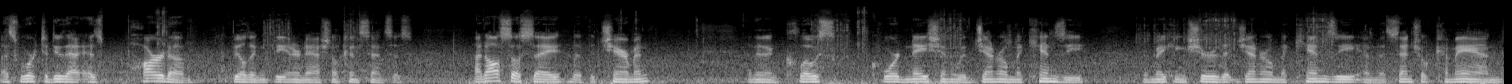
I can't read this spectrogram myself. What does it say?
us work to do that as part of building the international consensus. I'd also say that the chairman, and then in close coordination with General McKenzie, we're making sure that General McKenzie and the Central Command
